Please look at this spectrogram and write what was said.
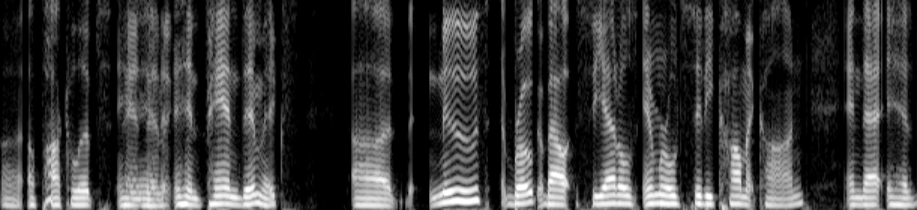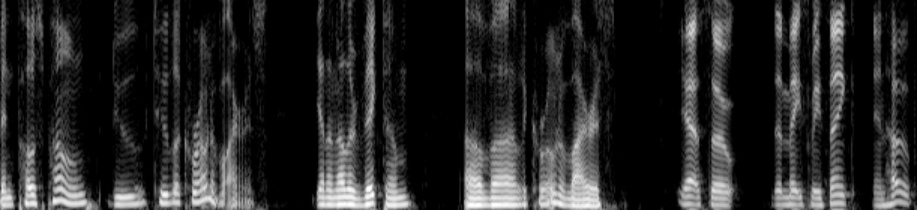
uh, apocalypse and Pandemics. and pandemics, uh, news broke about Seattle's Emerald City Comic Con and that it has been postponed due to the coronavirus. Yet another victim of uh, the coronavirus. Yeah, so that makes me think and hope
